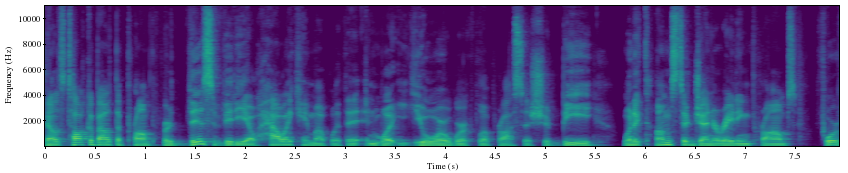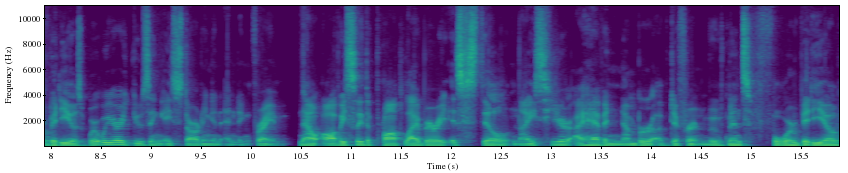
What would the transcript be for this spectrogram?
Now let's talk about the prompt for this video, how I came up with it, and what your workflow process should be when it comes to generating prompts for videos where we are using a starting and ending frame. Now, obviously the prompt library is still nice here. I have a number of different movements for video.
